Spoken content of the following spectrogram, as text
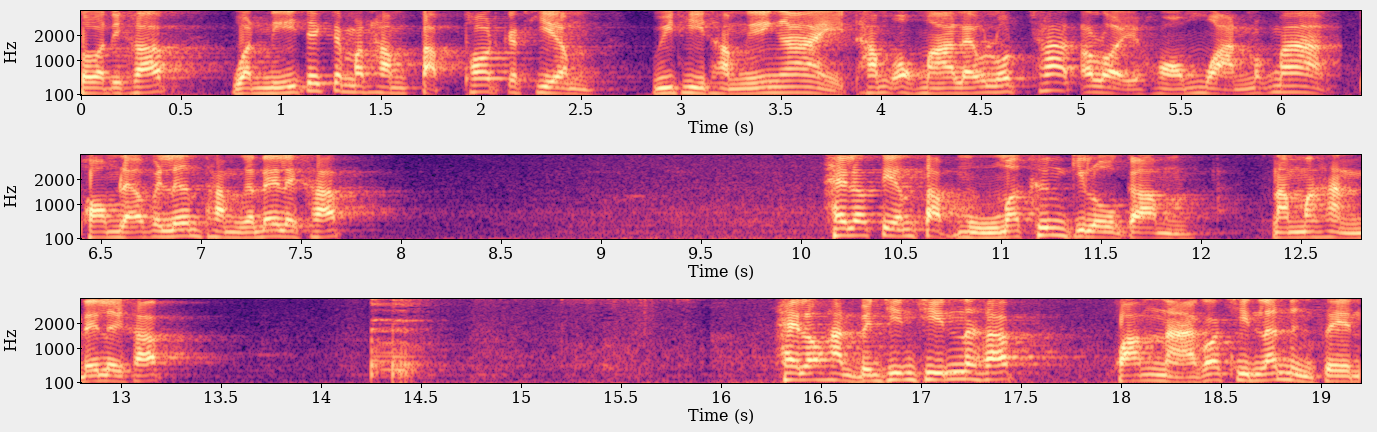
สวัสดีครับ วันนี้เจ๊จะมาทำตับทอดกระเทียม วิธีทำง่าย ๆทำออกมาแล้วรสชาติอร่อยหอมหวานมากๆ พร้อมแล้วไปเริ่มทำกันได้เลยครับ ให้เราเตรียมตับหมูมาครึ่งกิโลกรัมนำมาหั่นได้เลยครับ ให้เราหั่นเป็นชิ้นๆนะครับ ความหนาก็ชิ้นละ1เซน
